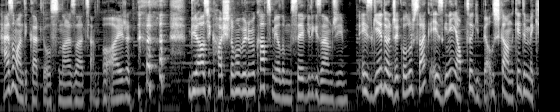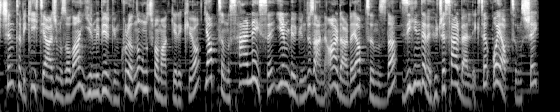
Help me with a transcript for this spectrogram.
Her zaman dikkatli olsunlar zaten. O ayrı. birazcık haşlama bölümü katmayalım mı sevgili Gizemciğim? Ezgi'ye dönecek olursak Ezgi'nin yaptığı gibi alışkanlık edinmek için tabii ki ihtiyacımız olan 21 gün kuralını unutmamak gerekiyor. Yaptığımız her neyse 21 gün düzenli ardarda arda yaptığımızda zihinde ve hücresel bellekte o yaptığımız şey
